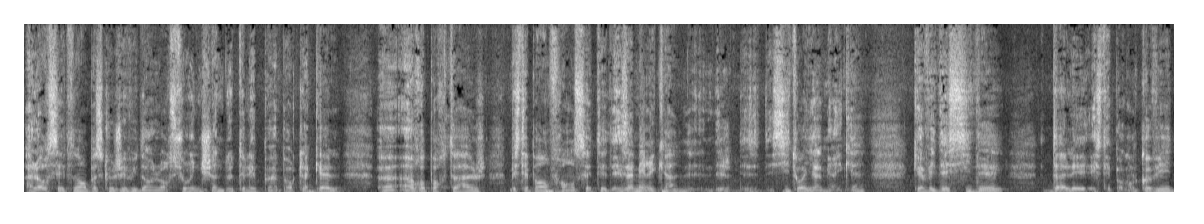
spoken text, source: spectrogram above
Alors c'est étonnant parce que j'ai vu dans, sur une chaîne de télé, peu importe laquelle, euh, un reportage, mais c'était pas en France, c'était des Américains, des, citoyens américains, qui avaient décidé d'aller, et c'était pendant le Covid,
